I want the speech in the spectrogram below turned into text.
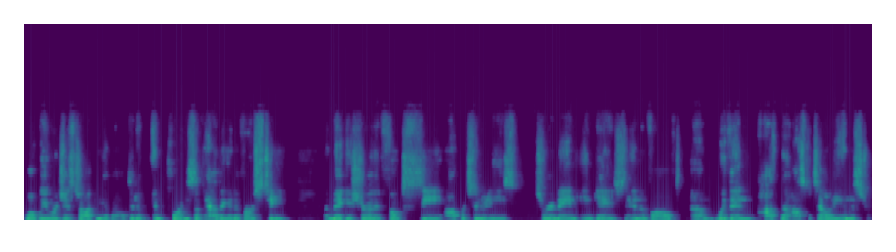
what we were just talking about the importance of having a diverse team and making sure that folks see opportunities to remain engaged and involved um, within the hospitality industry.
